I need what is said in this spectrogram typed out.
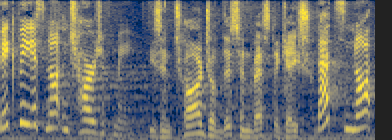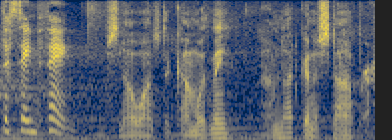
Bigby is not in charge of me. He's in charge of this investigation. That's not the same thing. If Snow wants to come with me, I'm not gonna stop her.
